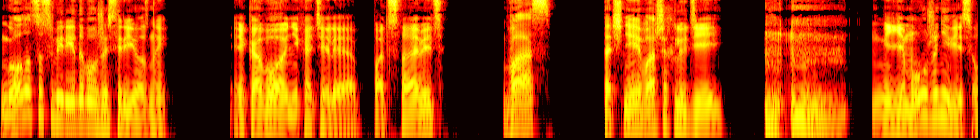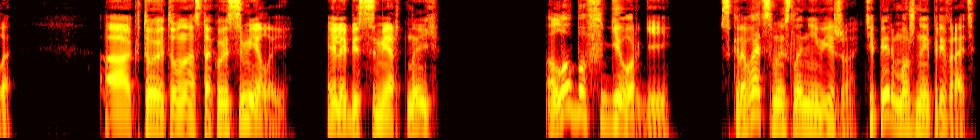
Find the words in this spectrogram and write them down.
Голос у Свиридова уже серьезный. «И кого они хотели подставить?» «Вас. Точнее, ваших людей». Ему уже не весело. «А кто это у нас такой смелый? Или бессмертный?» «Лобов Георгий. Скрывать смысла не вижу, теперь можно и приврать.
